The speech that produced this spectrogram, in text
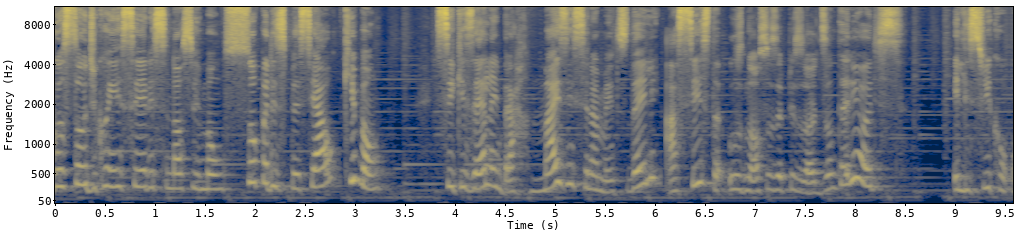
Gostou de conhecer esse nosso irmão super especial? Que bom! Se quiser lembrar mais ensinamentos dele, assista os nossos episódios anteriores. Eles ficam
